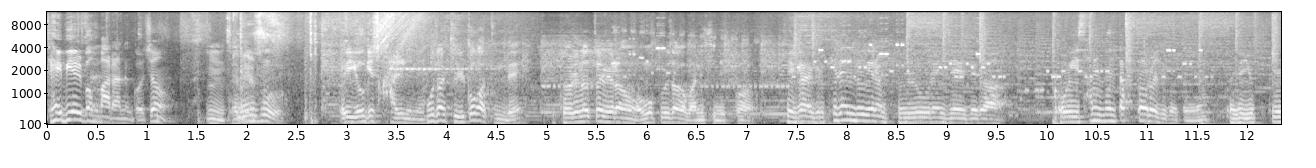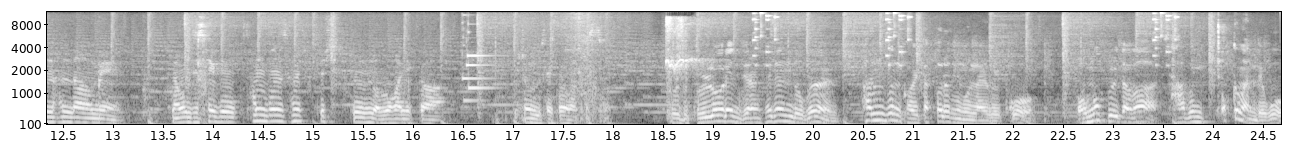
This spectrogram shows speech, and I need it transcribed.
데뷔 앨범 말하는 거죠? 응. 분수. 여기 여기서 갈리네. 보다 길 것 같은데. 별의 낮잠이랑 어머뿔자가 많이 기니까. 제가 알기로 Cat and Dog이랑 Blue Orange가 거의 3분 딱 떨어지거든요. 그래서 6분 한 다음에 나머지 세곡 3분 30초 10분 넘어가니까 그 정도 될 것 같았어요. 저도 블루오렌지랑 세덴독은 3분 거의 딱 떨어진 걸로 알고 있고 어묵 불다가 4분 조금 안 되고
